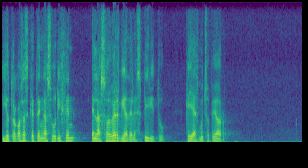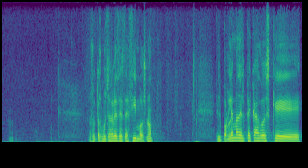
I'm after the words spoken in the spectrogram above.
y otra cosa es que tenga su origen en la soberbia del espíritu, que ya es mucho peor. Nosotros muchas veces decimos, ¿no? El problema del pecado es que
